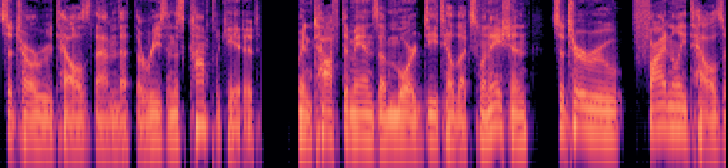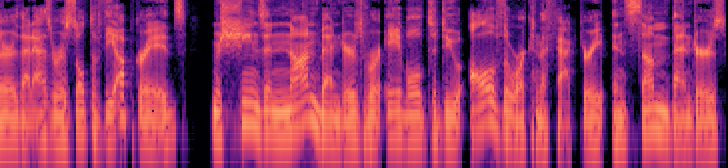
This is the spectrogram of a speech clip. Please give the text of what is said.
Satoru tells them that the reason is complicated. When Toph demands a more detailed explanation, Satoru finally tells her that as a result of the upgrades, machines and non benders were able to do all of the work in the factory, and some benders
